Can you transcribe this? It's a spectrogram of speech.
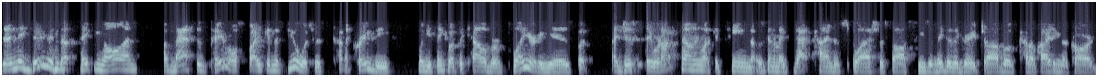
And they didn't end up taking on a massive payroll spike in this deal, which is kind of crazy when you think about the caliber of player he is. But I just they were not sounding like a team that was going to make that kind of splash this off season. They did a great job of kind of hiding their cards.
